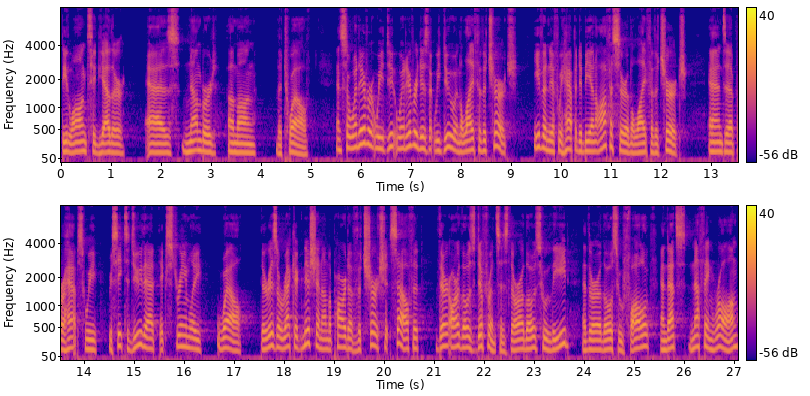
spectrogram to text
belong together as numbered among the 12. And so, whatever we do, whatever it is that we do in the life of the church, even if we happen to be an officer in the life of the church, and uh, perhaps we, we seek to do that extremely well, there is a recognition on the part of the church itself that there are those differences. There are those who lead and there are those who follow, and that's nothing wrong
